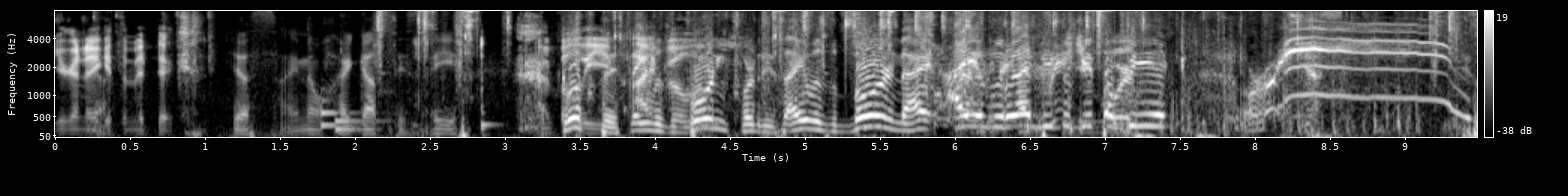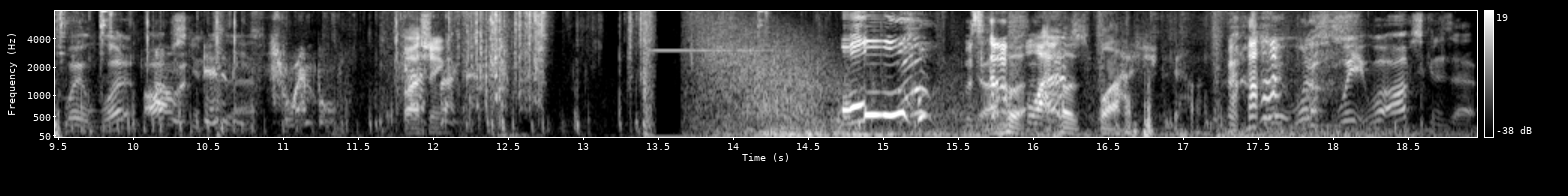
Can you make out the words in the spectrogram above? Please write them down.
You're gonna Yeah. get the mid pick. Yes, I know. I got this. I I got believe. this. I I was believe. born for this. I was born. I I am ready to get the were- pick. Wait, what Our enemies that? Flashing. Oh! Was that Oh, a flash? That was flashed. Yeah. Wait, what, wait, what option is that?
